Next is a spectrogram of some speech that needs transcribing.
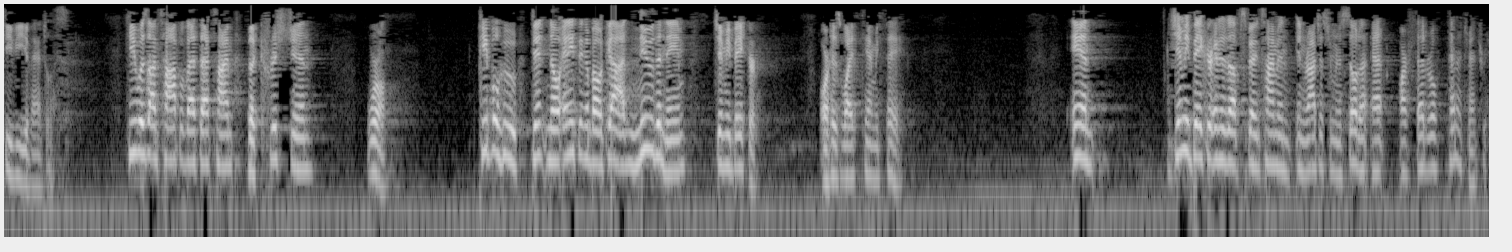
TV evangelist. He was on top of, at that time, the Christian world. People who didn't know anything about God knew the name Jimmy Bakker or his wife Tammy Faye. And Jimmy Bakker ended up spending time in, in Rochester, Minnesota at our federal penitentiary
